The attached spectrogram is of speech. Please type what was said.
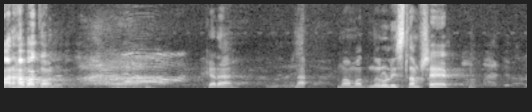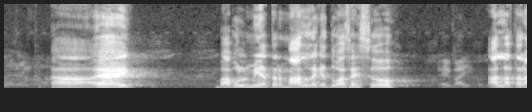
মার হাবা কন। কেডা? মোহাম্মদ নুরুল ইসলাম সাহেব। এই বাবুল মিয়া তার মাল লাগে দোয়া চাইছো? আল্লাহ তার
